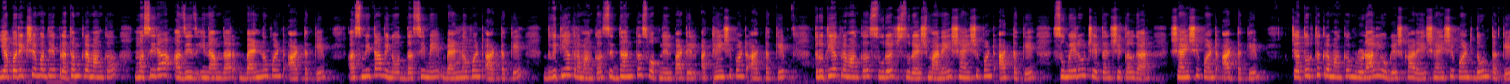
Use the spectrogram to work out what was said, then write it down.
या परीक्षेमध्ये प्रथम क्रमांक मसिरा अजीज इनामदार ब्याण्णव पॉईंट आठ टक्के अस्मिता विनोद दसिमे ब्याण्णव पॉईंट आठ टक्के द्वितीय क्रमांक सिद्धांत स्वप्नील पाटील अठ्ठ्याऐंशी पॉईंट आठ टक्के तृतीय क्रमांक सूरज सुरेश माने शहाऐंशी पॉईंट आठ टक्के सुमेरू चेतन शिकलगार शहाऐंशी पॉईंट आठ टक्के चतुर्थ क्रमांक मृणाल योगेश काळे शहाऐंशी पॉईंट दोन टक्के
